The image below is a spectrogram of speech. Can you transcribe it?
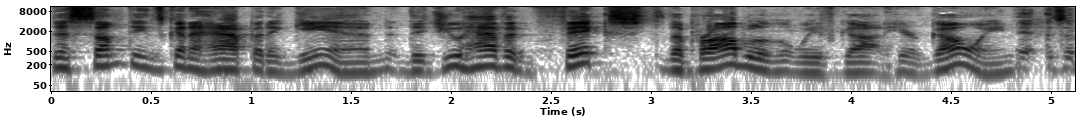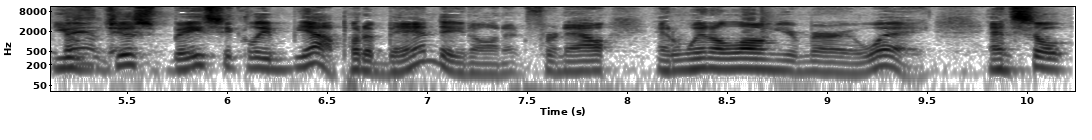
this something's going to happen again that you haven't fixed the problem that we've got here going. You've Band-Aid. just basically yeah put a band-aid on it for now and went along your merry way. And so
